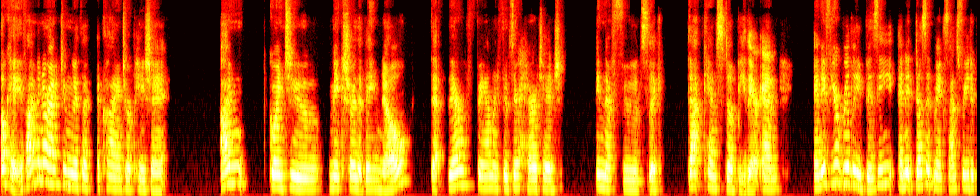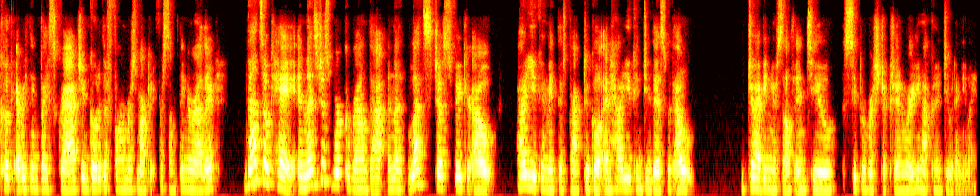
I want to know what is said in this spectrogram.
okay if i'm interacting with a, a client or a patient i'm going to make sure that they know that their family foods, their heritage in their foods, like that can still be there. And and if you're really busy and it doesn't make sense for you to cook everything by scratch and go to the farmer's market for something or other, that's okay. And let's just work around that. And let, let's just figure out how you can make this practical and how you can do this without driving yourself into super restriction where you're not going to do it anyway.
